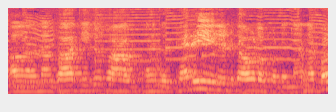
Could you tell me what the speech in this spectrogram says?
ஆஹ், நான் காட்டிட்டு அந்த கரையில் கவலைப்பட்டேன். நான் அப்போ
